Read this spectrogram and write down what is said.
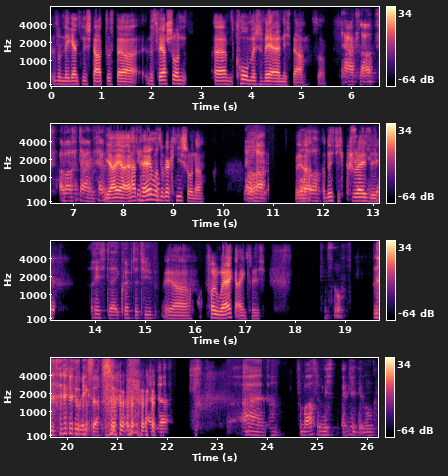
so einen Legendenstatus, da, das wäre schon ähm, komisch, wäre er nicht da. So. Ja, klar. Aber hat er einen Helm? Ja, ja, er hat Helm und sogar Knieschoner. Ja, Oha. Ja, Oha. richtig crazy. Richtig der equippte Typ. Ja, voll wack eigentlich. So. du Wichser. Alter. Alter. Für Marcel nicht edgy genug.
